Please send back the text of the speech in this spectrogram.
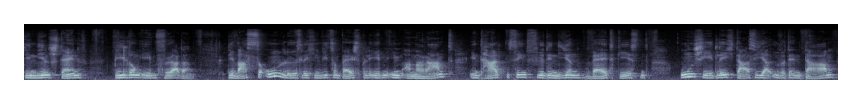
die Nierensteinbildung eben fördern. Die wasserunlöslichen, wie zum Beispiel eben im Amaranth, enthalten sind für die Nieren weitgehend unschädlich, da sie ja über den Darm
